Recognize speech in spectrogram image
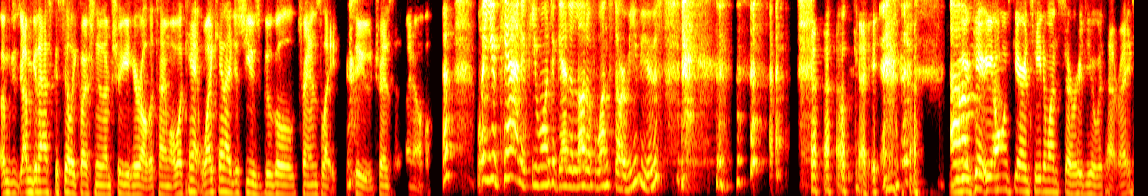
I'm I'm going to ask a silly question, and I'm sure you hear all the time. Well, what can't why can't I just use Google Translate to translate my novel? well, you can if you want to get a lot of one star reviews. okay. Um, you're, you're almost guaranteed a one star review with that, right?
